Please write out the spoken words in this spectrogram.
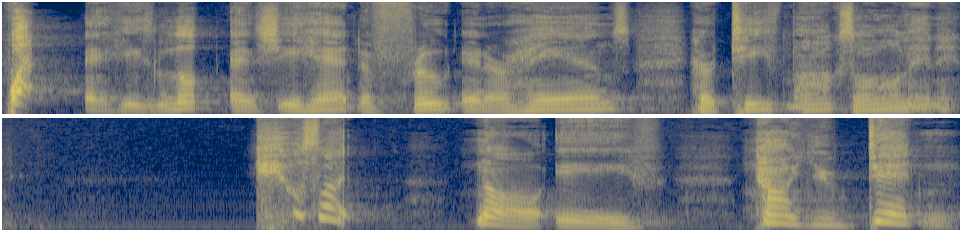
What? And he looked, and she had the fruit in her hands, her teeth marks all in it. He was like, No, Eve, no, you didn't.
